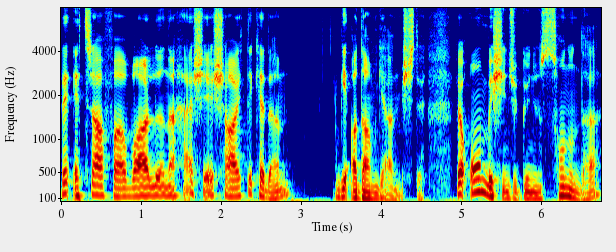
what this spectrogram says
ve etrafa, varlığına, her şeye şahitlik eden bir adam gelmişti. Ve 15. günün sonunda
